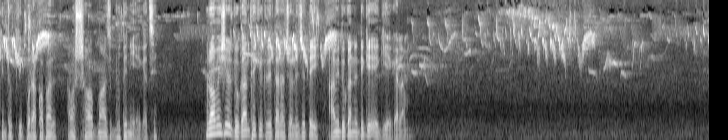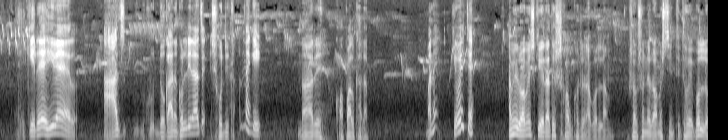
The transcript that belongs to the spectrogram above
কিন্তু কি পোড়া কপাল আমার সব মাছ ভূতে নিয়ে গেছে। রমেশের দোকান থেকে ক্রেতারা চলে যেতেই আমি দোকানের দিকে এগিয়ে গেলাম। কিরে হিমেল আজ দোকান খুললি না যে? শরীর খারাপ নাকি? না রে কপাল খারাপ। মানে? কি হয়েছে? আমি রমেশকে রাতে সব ঘটনা বললাম। সব শুনে রমেশ চিন্তিত হয়ে বলল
